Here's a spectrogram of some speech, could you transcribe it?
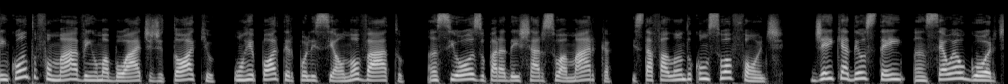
Enquanto fumava em uma boate de Tóquio, um repórter policial novato, ansioso para deixar sua marca, está falando com sua fonte. Jake a Deus tem, Ansel Elgort,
